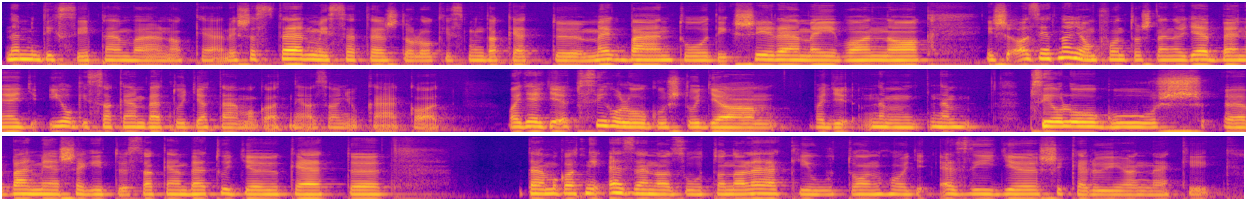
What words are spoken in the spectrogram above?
nem mindig szépen válnak el. És ez természetes dolog, hisz mind a kettő megbántódik, sérelmei vannak, és azért nagyon fontos lenne, hogy ebben egy jogi szakember tudja támogatni az anyukákat. Vagy egy pszichológus tudja, vagy nem, nem pszichológus, bármilyen segítő szakember tudja őket támogatni ezen az úton, a lelki úton, hogy ez így sikerüljön nekik.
